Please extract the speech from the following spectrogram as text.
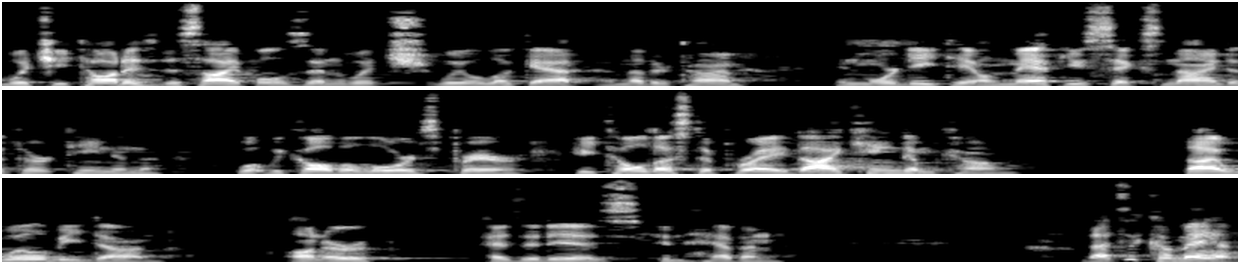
which he taught his disciples and which we'll look at another time, in more detail. In Matthew 6, 9 to 13, in the, what we call the Lord's Prayer, He told us to pray, Thy kingdom come, Thy will be done on earth as it is in heaven. That's a command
